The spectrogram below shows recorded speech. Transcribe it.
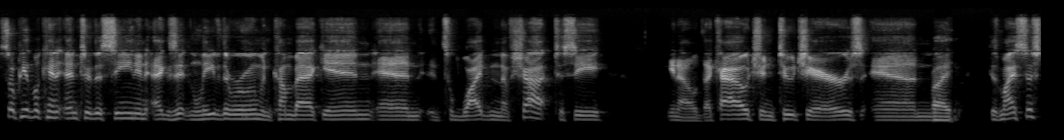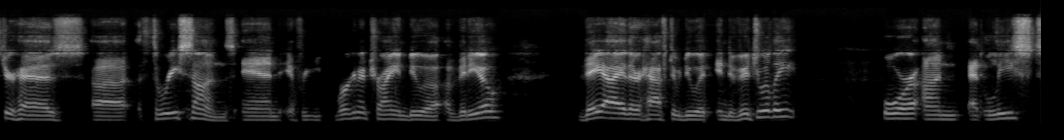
so people can enter the scene and exit and leave the room and come back in and it's a wide enough shot to see you know the couch and two chairs and right because my sister has uh, three sons and if we, we're going to try and do a, a video they either have to do it individually or on at least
